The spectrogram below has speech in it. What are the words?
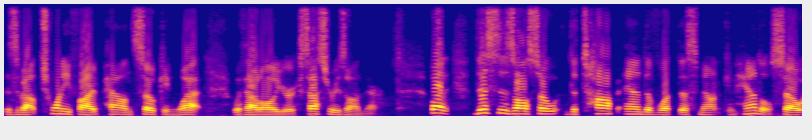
is about 25 pounds soaking wet without all your accessories on there. But this is also the top end of what this mount can handle. So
